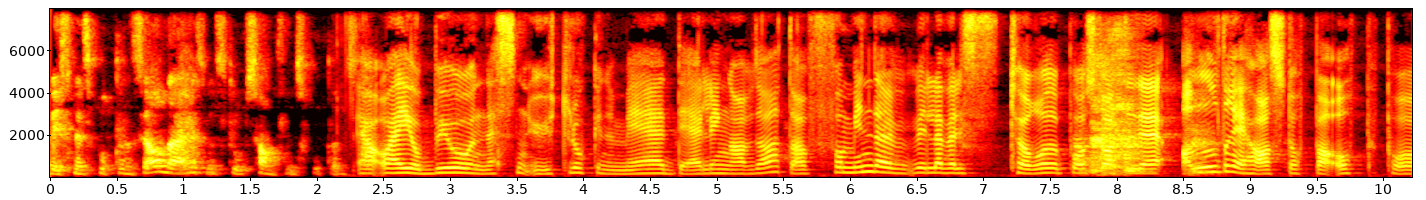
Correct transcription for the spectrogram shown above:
businesspotensial, det er liksom et stort samfunnspotensial. Ja, og jeg jobber jo nesten utelukkende med deling av data. For min del vil jeg vel tørre å påstå at det aldri har stoppa opp på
